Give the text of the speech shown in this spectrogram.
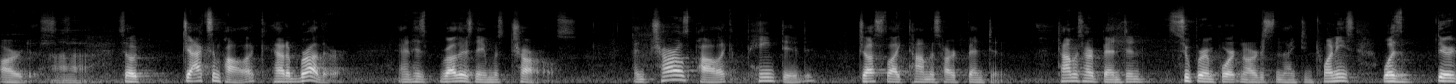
artist. Ah. So Jackson Pollock had a brother, and his brother's name was Charles. And Charles Pollock painted just like Thomas Hart Benton. Thomas Hart Benton, super important artist in the 1920s, was their,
